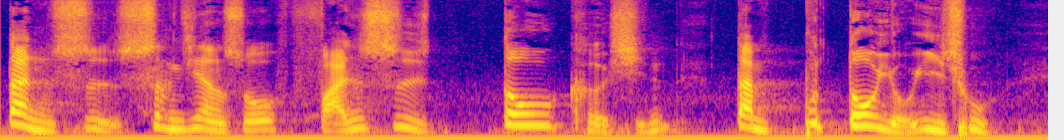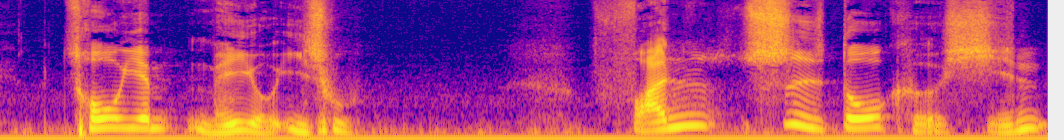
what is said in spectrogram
但是圣经上说凡事都可行，但不都有益处。抽烟没有益处。凡事都可行，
